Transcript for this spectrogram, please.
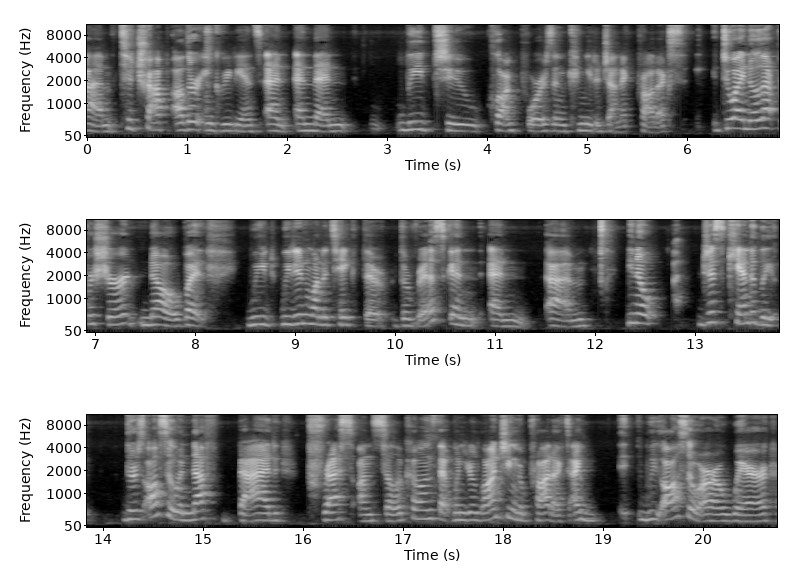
um, to trap other ingredients and and then lead to clogged pores and comedogenic products. Do I know that for sure? No, but we we didn't want to take the the risk and and um, you know just candidly there's also enough bad press on silicones that when you're launching a product i we also are aware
